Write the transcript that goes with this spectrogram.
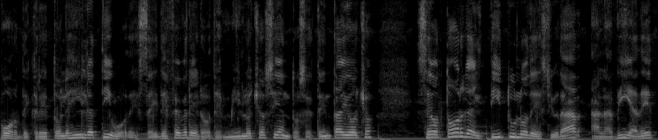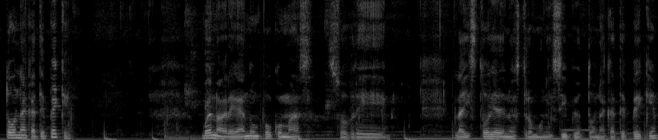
por decreto legislativo de 6 de febrero de 1878 se otorga el título de ciudad a la vía de Tonacatepeque. Bueno, agregando un poco más sobre la historia de nuestro municipio Tonacatepeque,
